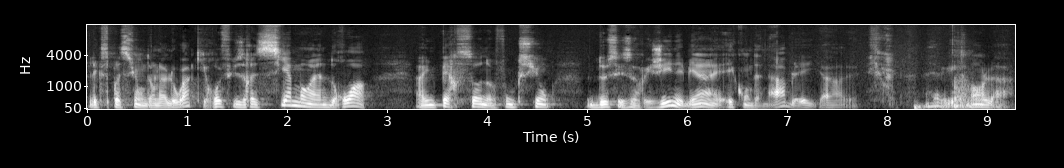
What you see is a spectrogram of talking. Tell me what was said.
l'expression dans la loi, qui refuserait sciemment un droit à une personne en fonction de ses origines, eh bien, est condamnable. Et il y a évidemment la,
